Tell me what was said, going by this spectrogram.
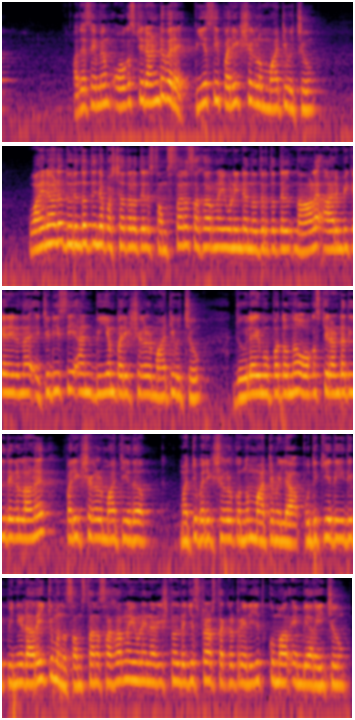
അതേസമയം ഓഗസ്റ്റ് രണ്ട് വരെ പി എസ് സി പരീക്ഷകളും മാറ്റിവെച്ചു. വയനാട് ദുരന്തത്തിന്റെ പശ്ചാത്തലത്തിൽ സംസ്ഥാന സഹകരണ യൂണിയന്റെ നേതൃത്വത്തിൽ നാളെ ആരംഭിക്കാനിരുന്ന H D C and B M പരീക്ഷകൾ മാറ്റിവെച്ചു. ജൂലൈ മുപ്പത്തൊന്ന് ഓഗസ്റ്റ് രണ്ട് തീയതികളിലാണ് പരീക്ഷകൾ മാറ്റിയത്. മറ്റു പരീക്ഷകൾക്കൊന്നും മാറ്റമില്ല. പുതുക്കിയ തീയതി പിന്നീട് അറിയിക്കുമെന്ന് സംസ്ഥാന സഹകരണ union additional registrar secretary Rajith Kumar M അറിയിച്ചു.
